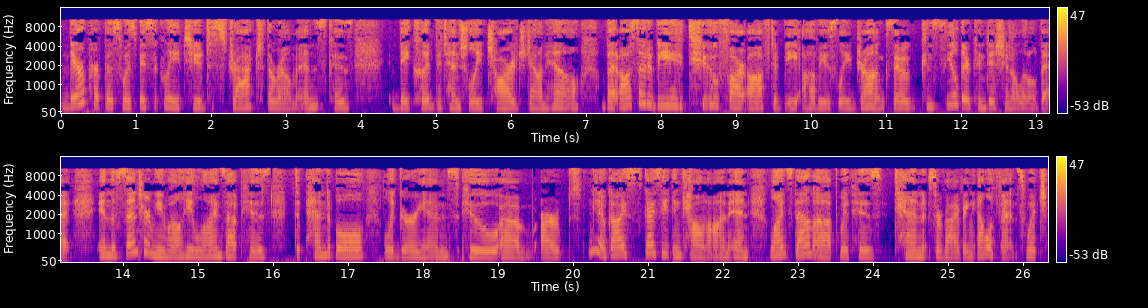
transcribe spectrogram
their purpose was basically to distract the Romans because they could potentially charge downhill, but also to be too far off to be obviously drunk. So conceal their condition a little bit. In the center, meanwhile, he lines up his dependable Ligurians who um, are, you know, guys guys he can count on, and lines them up with his 10 surviving elephants, which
